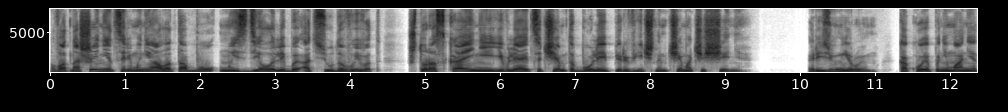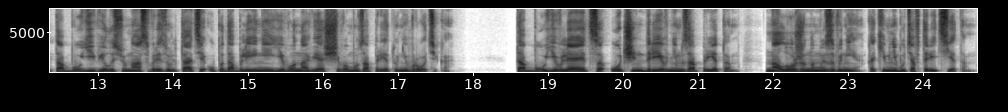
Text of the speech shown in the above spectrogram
В отношении церемониала табу мы сделали бы отсюда вывод, что раскаяние является чем-то более первичным, чем очищение. Резюмируем какое понимание табу явилось у нас в результате уподобления его навязчивому запрету невротика. Табу является очень древним запретом, наложенным извне, каким-нибудь авторитетом,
